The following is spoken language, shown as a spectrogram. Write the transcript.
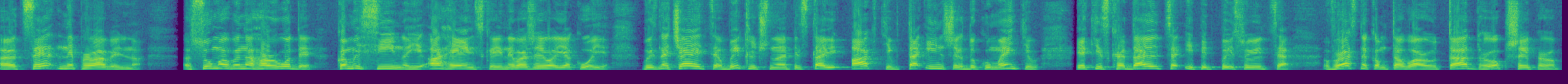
Е, Це неправильно. Сума винагороди комісійної, агентської, неважливо якої, визначається виключно на підставі актів та інших документів, які складаються і підписуються власником товару та дропшипером.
